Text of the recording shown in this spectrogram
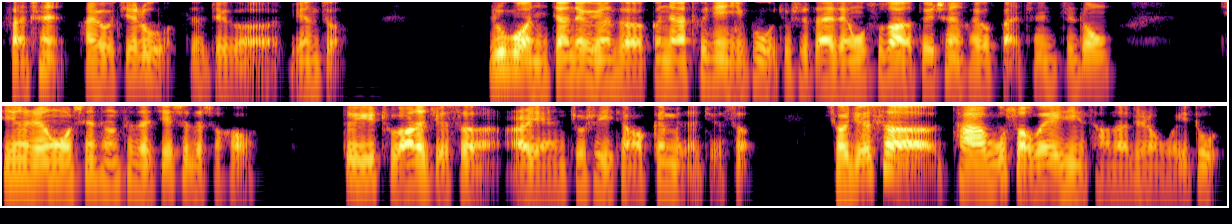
反衬还有揭露的这个原则。如果你将这个原则更加推进一步，就是在人物塑造的对称还有反衬之中，进行人物深层次的揭示的时候，对于主要的角色而言，就是一条根本的角色。小角色他无所谓隐藏的这种维度，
